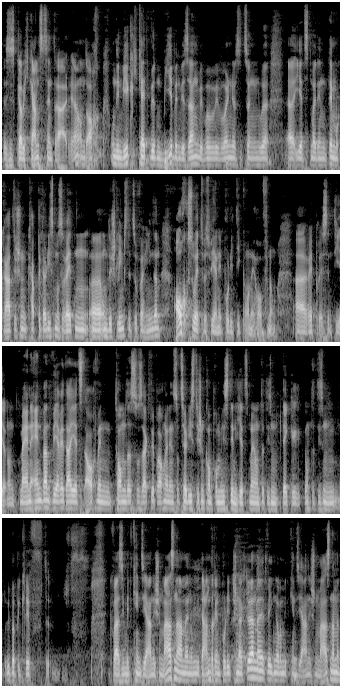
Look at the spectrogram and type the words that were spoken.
Das ist, glaube ich, ganz zentral. Ja? Und, auch, und in Wirklichkeit würden wir, wenn wir sagen, wir, wir wollen ja sozusagen nur äh, jetzt mal den demokratischen Kapitalismus retten, äh, um das Schlimmste zu verhindern, auch so etwas wie eine Politik ohne Hoffnung äh, repräsentieren. Und mein Einwand wäre da jetzt auch, wenn Tom das so sagt, wir brauchen einen sozialistischen Kompromiss, den ich jetzt mal unter diesem Deckel, unter diesem Überbegriff quasi mit keynesianischen Maßnahmen und mit anderen politischen Akteuren meinetwegen, aber mit keynesianischen Maßnahmen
